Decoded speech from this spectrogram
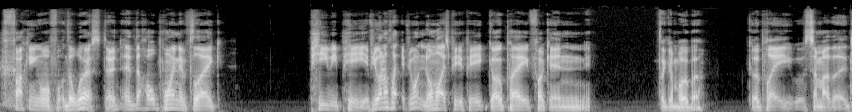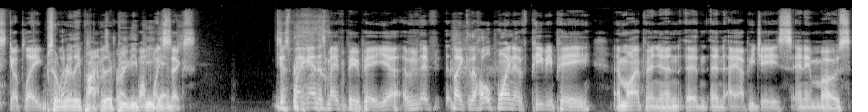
fucking awful. The worst, dude. And The whole point of like PvP. If you want to play, if you want normalized PvP, go play fucking like a MOBA. Go play some other. Go play. So really popular PvP 1.6. Just play a game that's made for PvP. Yeah, if, if, like the whole point of PvP, in my opinion, in, in ARPGs and MMOs,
